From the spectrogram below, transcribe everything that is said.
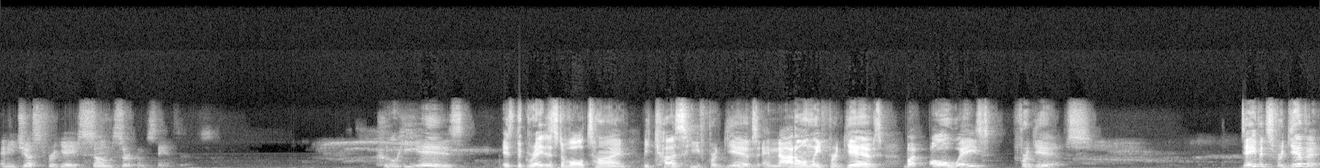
and He just forgave some circumstances. Who He is is the greatest of all time because he forgives, and not only forgives, but always forgives. David's forgiven.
